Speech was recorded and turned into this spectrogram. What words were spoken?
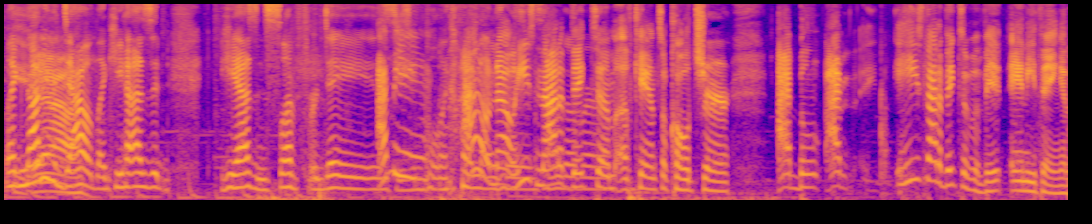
Like not even Yeah. down. Like he hasn't he hasn't slept for days. I mean, I don't know. He's not a victim of cancel culture. I I'm he's not a victim of it anything in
